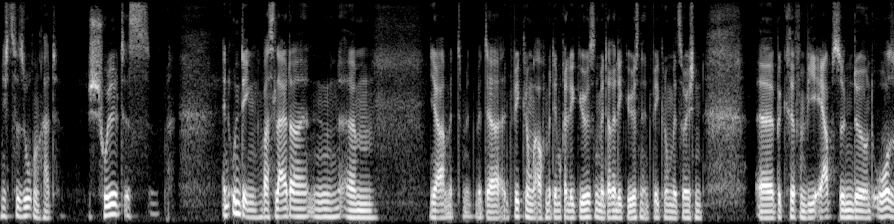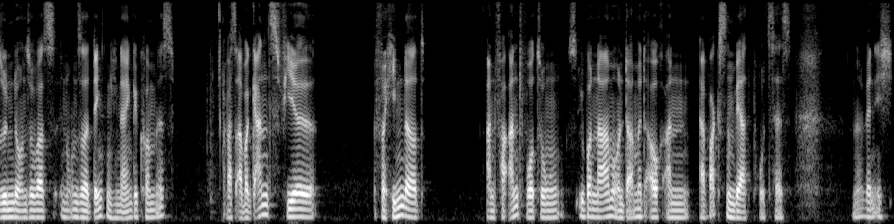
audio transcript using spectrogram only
nichts zu suchen hat. Schuld ist ein Unding, was leider in, ähm, ja mit, mit, mit der Entwicklung, auch mit dem religiösen, mit der religiösen Entwicklung, mit solchen äh, Begriffen wie Erbsünde und Ursünde und sowas in unser Denken hineingekommen ist, was aber ganz viel verhindert an Verantwortungsübernahme und damit auch an Erwachsenwertprozess. Ne, wenn ich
